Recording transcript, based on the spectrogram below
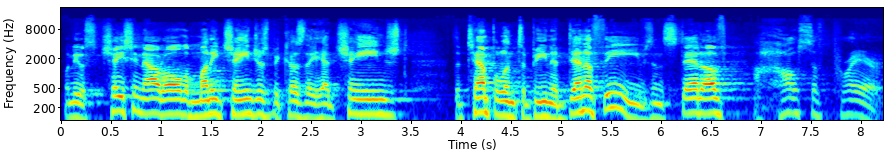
When he was chasing out all the money changers because they had changed the temple into being a den of thieves instead of a house of prayer.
